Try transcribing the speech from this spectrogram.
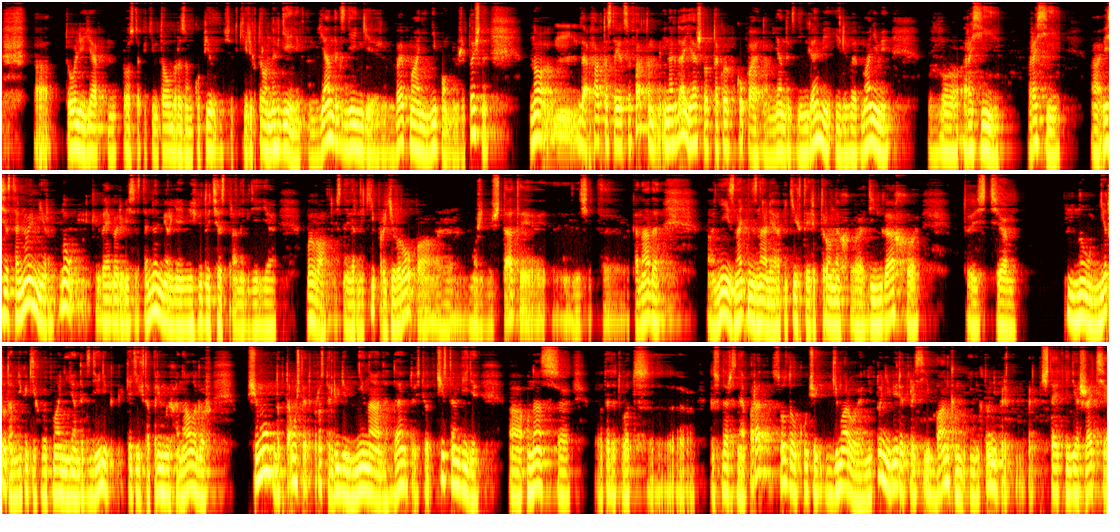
а, то ли я просто каким-то образом купил все-таки электронных денег. Там Яндекс деньги, WebMoney, не помню уже точно. Но, да, факт остается фактом. Иногда я что-то такое покупаю, там, Яндекс деньгами или WebMoney в России. В России. А весь остальной мир, ну, когда я говорю весь остальной мир, я имею в виду те страны, где я бывал. То есть, наверное, Кипр, Европа, э, может быть, Штаты, значит, э, Канада. Они знать не знали о каких-то электронных э, деньгах. То есть, ну, нету там никаких WebMoney, Яндекс денег, каких-то прямых аналогов. Почему? Да потому что это просто людям не надо, да, то есть вот в чистом виде а у нас вот этот вот э, государственный аппарат создал кучу геморроя. Никто не верит в России банкам, и никто не предпочитает не держать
